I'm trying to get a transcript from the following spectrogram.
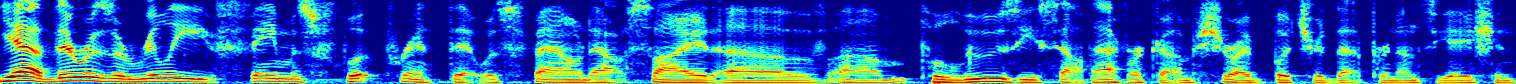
Yeah, there was a really famous footprint that was found outside of um, Puluzi, South Africa. I'm sure I butchered that pronunciation.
